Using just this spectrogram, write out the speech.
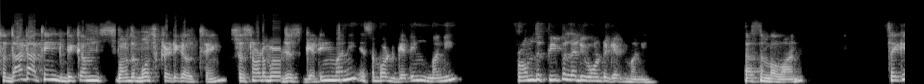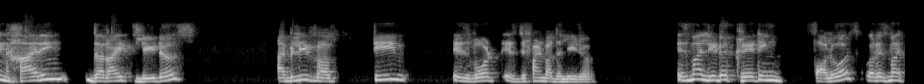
So that I think becomes one of the most critical things. So it's not about just getting money, it's about getting money from the people that you want to get money. That's number one. Second, hiring the right leaders. I believe a team is what is defined by the leader. Is my leader creating followers or is my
